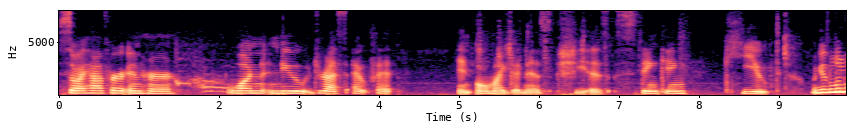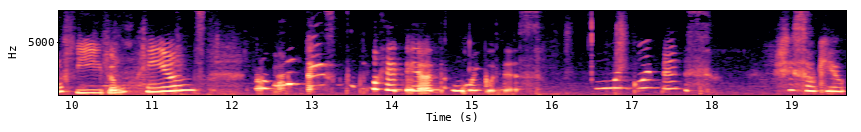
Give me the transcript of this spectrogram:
So I have her in her one new dress outfit. And oh my goodness, she is stinking cute. Look at his little feet, little hands, little headband. Oh my goodness. Oh my goodness. She's so cute.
